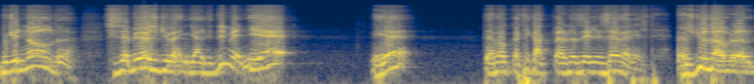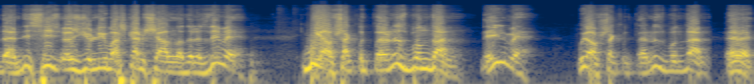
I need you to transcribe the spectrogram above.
Bugün ne oldu? Size bir özgüven geldi değil mi? Niye? Niye? Demokratik haklarınız elinize verildi. Özgür davranın dendi. Siz özgürlüğü başka bir şey anladınız değil mi? Bu yavşaklıklarınız bundan. Değil mi? Bu yavşaklıklarınız bundan. Evet.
